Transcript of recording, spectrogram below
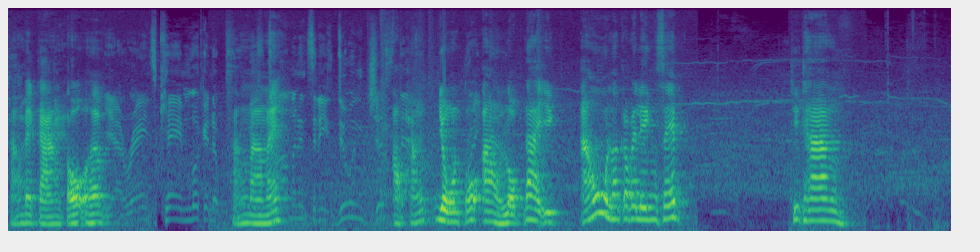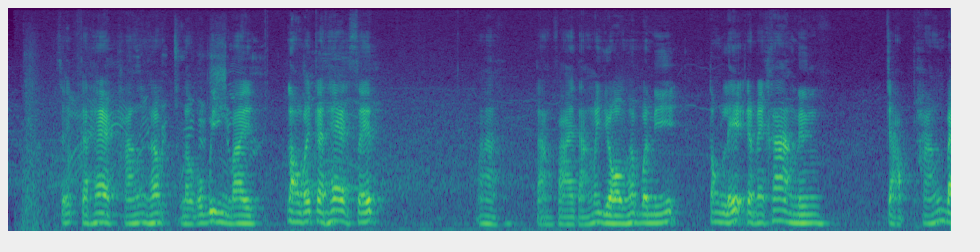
พังไปกลางโต๊ะครับพังมาไหมเอาพังโยนโต๊ะเอาหลบได้อีก เอาแล้วก็ไปเล็งเซตทิศทางเซตกระแทกพังครับ เราก็วิ่งไปเราไปกระแทกเซตอะต่างฝ่ายต่างไม่ยอมครับวันนี้ต้องเละกันไปข้างหนึ่งจับพังแบ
